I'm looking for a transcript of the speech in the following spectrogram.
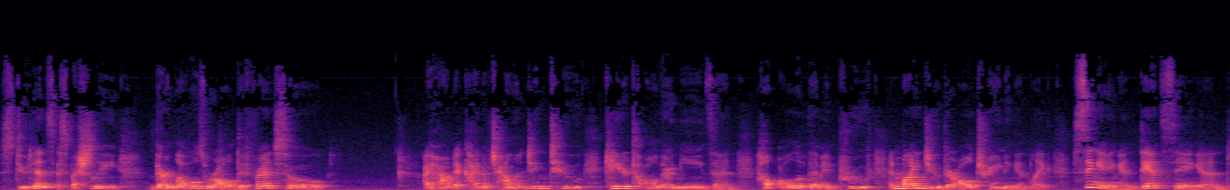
students, especially their levels were all different. So I found it kind of challenging to cater to all their needs and help all of them improve. And mind you, they're all training in like singing and dancing and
